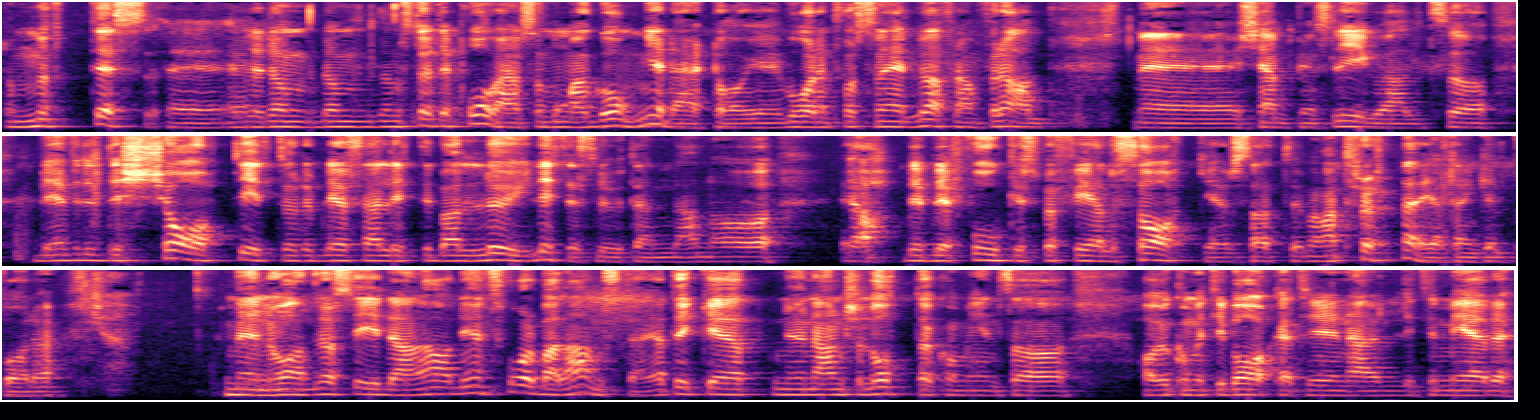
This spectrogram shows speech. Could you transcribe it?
de möttes, eh, eller de, de, de stötte på varandra så många gånger där ett tag, våren 2011 framförallt med Champions League och allt. Så blev det lite tjatigt och det blev så lite bara löjligt i slutändan. Och ja, det blev fokus på fel saker så att man tröttnade helt enkelt på det. Men å andra sidan, ja det är en svår balans där. Jag tycker att nu när Ancelotta kom in så har vi kommit tillbaka till den här lite mer,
